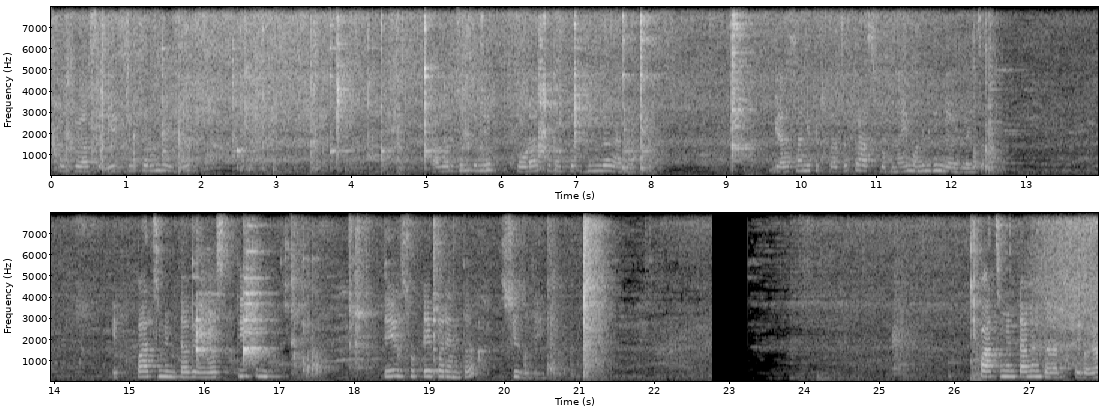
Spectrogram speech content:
सगळं असं एकजीव करून घ्यायचं. आवर्जून तुम्ही थोडा चिमूटभर हिंग घाला. गॅस आणि पित्ताचा त्रास होत नाही म्हणून हिंग घालायचा. एक पाच मिनटं व्यवस्थित तेल सुटेपर्यंत शिजू द्यायचं. पाच मिनटानंतर ते बघा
